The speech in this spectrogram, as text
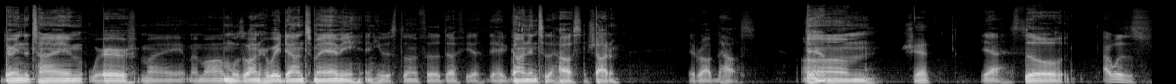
during the time where my, my mom was on her way down to Miami and he was still in Philadelphia, they had gone into the house and shot him. They robbed the house. Um, Shit. yeah, so I was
